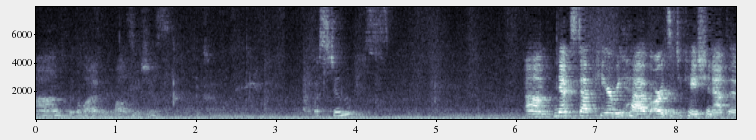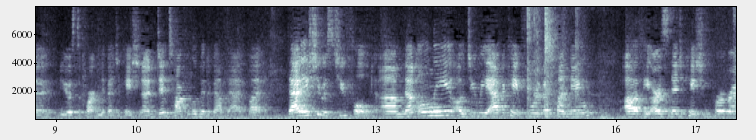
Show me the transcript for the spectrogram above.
um, with a lot of the policy issues. Questions? Um, next up here, we have arts education at the U.S. Department of Education. I did talk a little bit about that, but that issue is twofold. Um, not only uh, do we advocate for the funding of the arts and education program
